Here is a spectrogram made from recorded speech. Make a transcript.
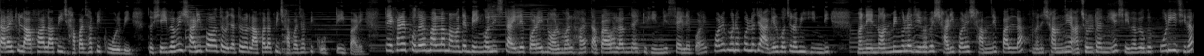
তারা একটু লাফালাফি, ঝাপাঝাপি করবেই তো সেইভাবেই শাড়ি পরাতে হবে, যাতে ওরা লাফালাফি, ঝাপাঝাপি করতেই পারে। তো এখানে প্রথমে ভাবলাম আমাদের বেঙ্গলি স্টাইলে পড়াই নর্মাল হয়, তারপর ভাবলাম না একটু হিন্দি স্টাইলে পড়াই। পরে মনে পড়ল যে আগের বছর আমি হিন্দি মানে নন বেঙ্গলে যেভাবে শাড়ি পরে সামনে পাল্লা মানে সামনে আঁচলটা নিয়ে সেইভাবে ওকে পরিয়েছিলাম।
